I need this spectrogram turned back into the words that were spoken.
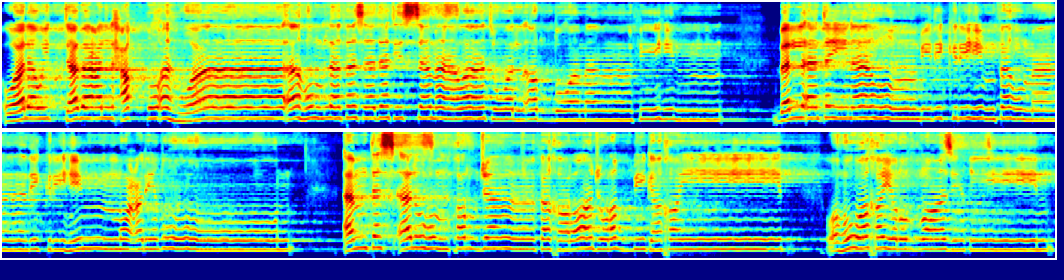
ولو اتبع الحق أهواءهم لفسدت السماوات والأرض ومن فيهن بل أتيناهم بذكرهم فهم عن ذكرهم معرضون أم تسألهم خرجا فخراج ربك خير وهو خير الرازقين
